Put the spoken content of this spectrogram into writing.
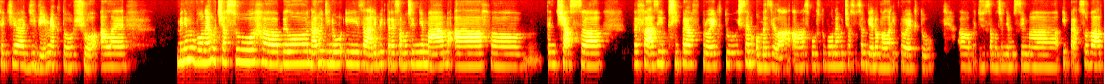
teď divím, jak to šlo, ale minimum volného času uh, bylo na rodinu i záliby, které samozřejmě mám a ten čas ve fázi příprav projektu jsem omezila a spoustu volného času jsem věnovala i projektu, a protože samozřejmě musím i pracovat,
